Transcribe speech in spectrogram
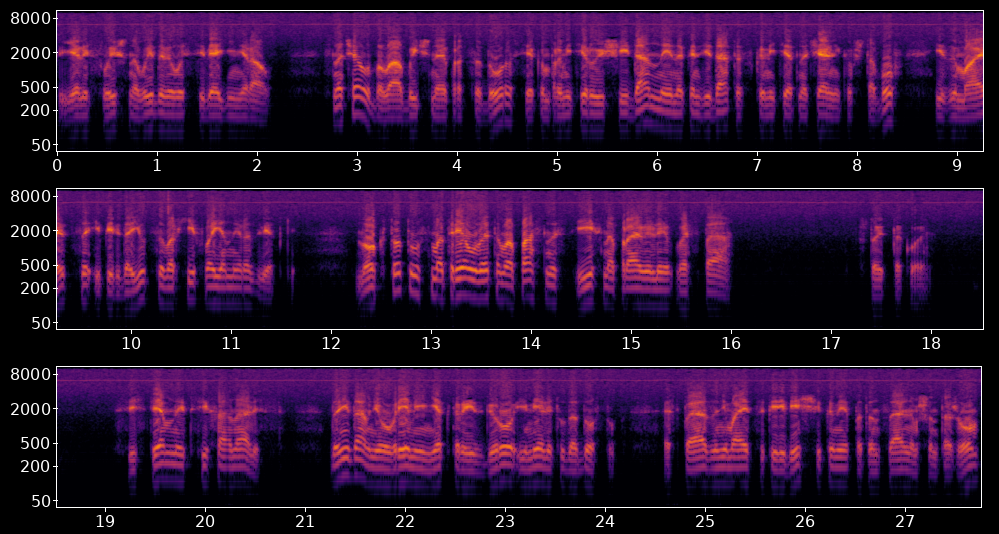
еле слышно выдавил из себя генерал. Сначала была обычная процедура, все компрометирующие данные на кандидатов в комитет начальников штабов изымаются и передаются в архив военной разведки. Но кто-то усмотрел в этом опасность, и их направили в СПА. Что это такое? Системный психоанализ. До недавнего времени некоторые из бюро имели туда доступ. СПА занимается перебежчиками, потенциальным шантажом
